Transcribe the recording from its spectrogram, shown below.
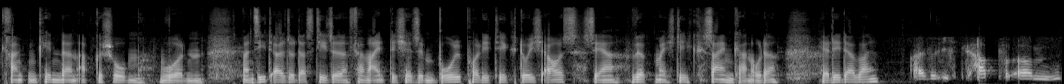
kranken Kindern abgeschoben wurden. Man sieht also, dass diese vermeintliche Symbolpolitik durchaus sehr wirkmächtig sein kann, oder, Herr Lederball? Also ich hab, ähm,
